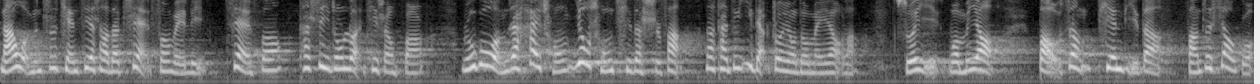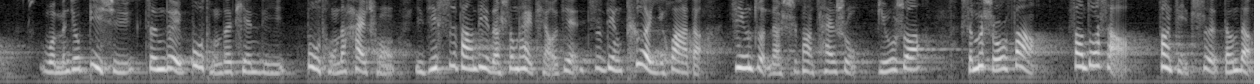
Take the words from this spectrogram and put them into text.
拿我们之前介绍的赤眼蜂为例，赤眼蜂它是一种卵寄生蜂。如果我们在害虫幼虫期的释放，那它就一点作用都没有了。所以我们要保证天敌的防治效果，我们就必须针对不同的天敌、不同的害虫以及释放地的生态条件，制定特异化的、精准的释放参数。比如说，什么时候放、放多少、放几次等等。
